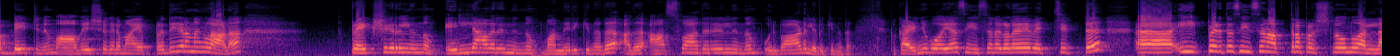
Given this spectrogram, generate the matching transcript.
അപ്ഡേറ്റിനും ആവേശകരമായ പ്രതികരണങ്ങളാണ് പ്രേക്ഷകരിൽ നിന്നും എല്ലാവരിൽ നിന്നും വന്നിരിക്കുന്നത് അത് ആസ്വാദകരിൽ നിന്നും ഒരുപാട് ലഭിക്കുന്നത്. അപ്പോൾ കഴിഞ്ഞു പോയ സീസണുകളെ വെച്ചിട്ട് ഈ ഇപ്പോഴത്തെ സീസൺ അത്ര പ്രശ്നമൊന്നും അല്ല.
